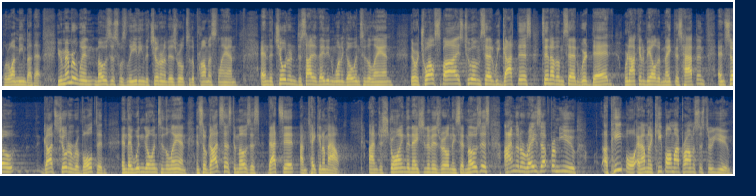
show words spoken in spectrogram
What do I mean by that? You remember when Moses was leading the children of Israel to the promised land, and the children decided they didn't want to go into the land? There were 12 spies. Two of them said, We got this. 10 of them said, We're dead. We're not going to be able to make this happen. And so God's children revolted and they wouldn't go into the land. And so God says to Moses, That's it. I'm taking them out. I'm destroying the nation of Israel. And he said, Moses, I'm going to raise up from you a people, and I'm going to keep all my promises through you.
